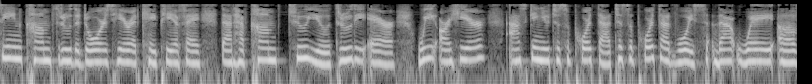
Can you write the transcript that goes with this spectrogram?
seen come through the doors here at KPFA that have come to you through the air. We are here asking you to support that, to support that voice, that way of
